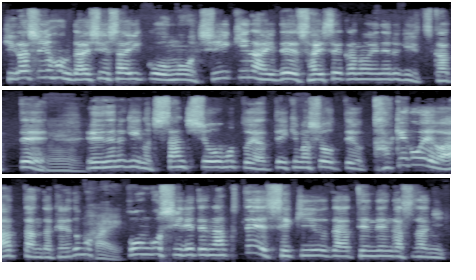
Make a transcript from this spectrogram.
東日本大震災以降も地域内で再生可能エネルギー使って、エネルギーの地産地消をもっとやっていきましょうっていう掛け声はあったんだけれども、本腰入れてなくて、石油だ、天然ガスだに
